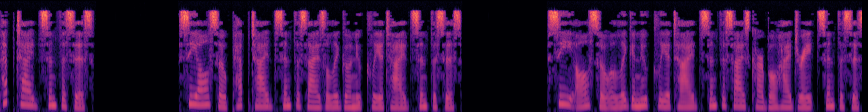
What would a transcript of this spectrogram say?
Peptide synthesis See also peptide synthesize oligonucleotide synthesis See also oligonucleotide synthesize carbohydrate synthesis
